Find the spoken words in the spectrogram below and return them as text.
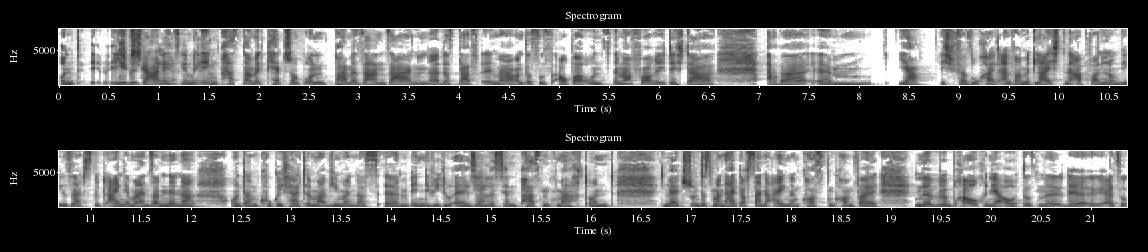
Und ich Geht will gar nichts ja. gegen Pasta mit Ketchup und Parmesan sagen. Ne? Das darf immer, und das ist auch bei uns immer vorrätig da. Aber ähm, ja, ich versuche halt einfach mit leichten Abwandlungen, wie gesagt, es gibt einen gemeinsamen Nenner und dann gucke ich halt immer, wie man das ähm, individuell so ja. Bisschen passend macht und matcht und dass man halt auf seine eigenen Kosten kommt, weil ne, wir brauchen ja auch das, ne, der, also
